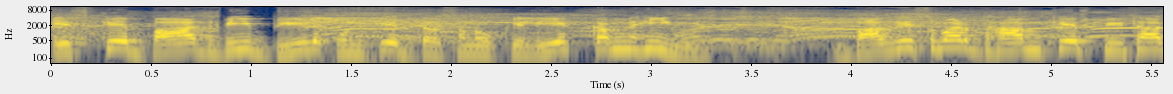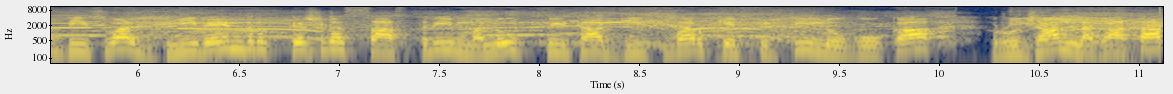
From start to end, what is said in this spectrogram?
इसके बाद भी भीड़ उनके दर्शनों के लिए कम नहीं हुई। बागेश्वर धाम के पीठाधीश्वर धीरेन्द्र कृष्ण शास्त्री मलुक पीठाधीश्वर के प्रति लोगों का रुझान लगातार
